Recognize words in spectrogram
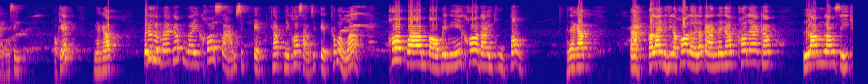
ดๆทั้งสิ้นโอเคนะครับไปดูถัดมาครับในข้อ 31ครับในข้อ 31เขาบอกว่า ข้อความต่อไปนี้ข้อใดถูกต้องนะครับอะก็ไล่ไปทีละข้อเลยแล้วกันนะครับ ข้อแรกครับลำรังสีแค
